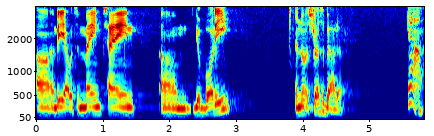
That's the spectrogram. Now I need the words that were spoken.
uh, and be able to maintain um, your body and not stress about it. Yeah.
